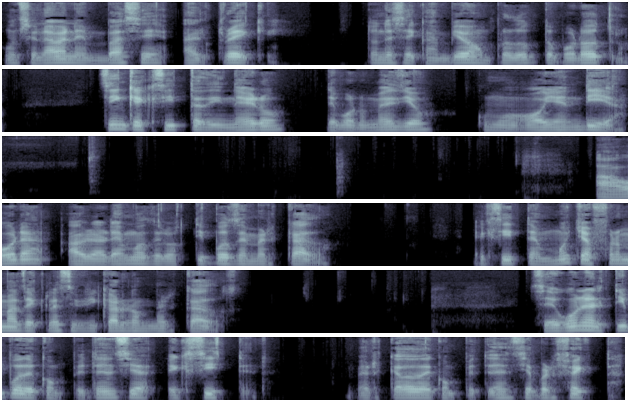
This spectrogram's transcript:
funcionaban en base al trueque, donde se cambiaba un producto por otro, sin que exista dinero de por medio como hoy en día. Ahora hablaremos de los tipos de mercado. Existen muchas formas de clasificar los mercados. Según el tipo de competencia existen mercado de competencia perfecta,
